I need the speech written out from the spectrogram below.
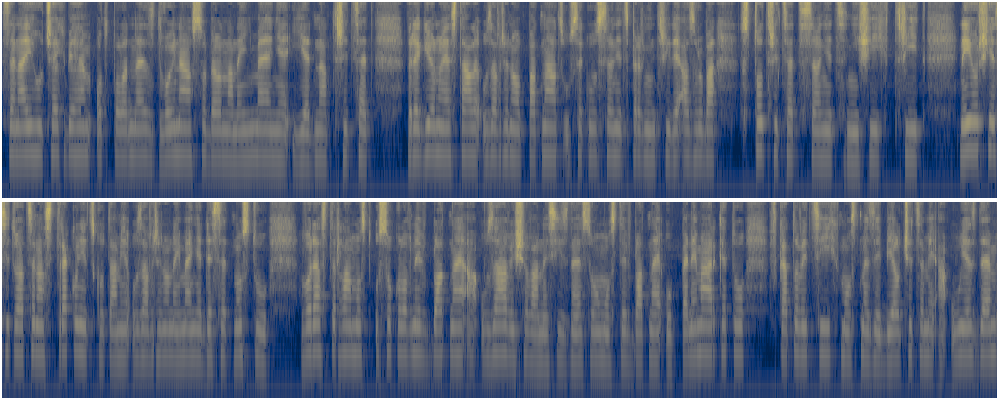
se na jihu Čech během odpoledne zdvojnásobil na nejméně 31. V regionu je stále uzavřeno 15 úseků silnic první třídy a zhruba 130 silnic nižších tříd. Nejhorší je situace na Strakonicku, tam je uzavřeno nejméně 10 mostů. Voda strhla most u Sokolovny v Blatné a u Závišova nesízné jsou mosty v Blatné u Pennymarketu, v Katovicích most mezi Bělčicemi a Újezdem,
